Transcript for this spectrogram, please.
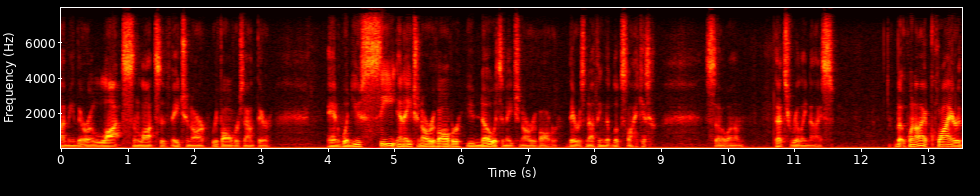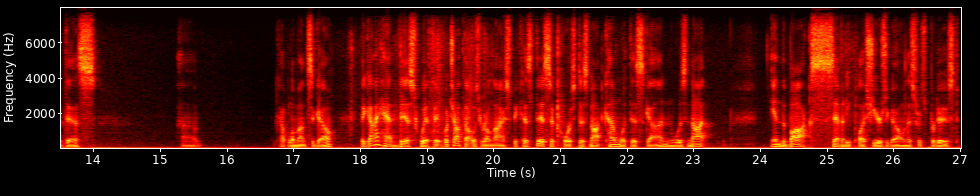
I mean there are lots and lots of h&r revolvers out there. And when you see an h&r revolver you know it's an h&r revolver. There is nothing that looks like it. So um, that's really nice. But when i acquired this uh, couple of months ago the guy had this with it, which I thought was real nice because this, of course, does not come with this gun, and was not in the box 70 plus years ago when this was produced.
